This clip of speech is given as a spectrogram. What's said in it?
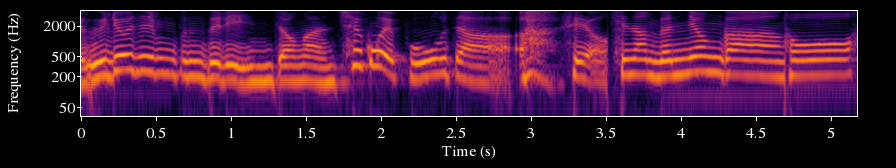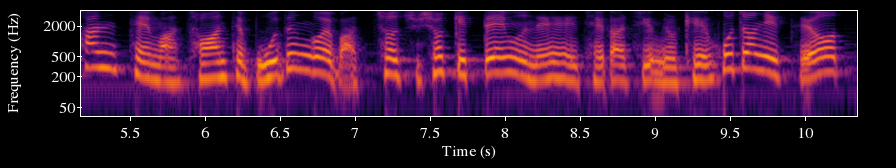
의료진 분들이 인정한 최고의 보호자세요. 지난 몇 년간 저한테만 저한테 모든 걸 맞춰 주셨기 때문에 제가 지금 이렇게 호전이 되었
